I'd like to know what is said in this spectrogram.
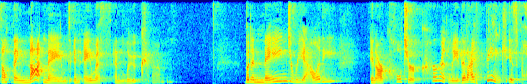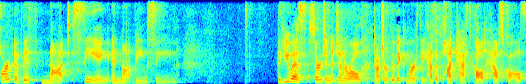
something not named in Amos and Luke, um, but a named reality in our culture currently that I think is part of this not seeing and not being seen. The US Surgeon General, Dr. Vivek Murthy, has a podcast called House Calls.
